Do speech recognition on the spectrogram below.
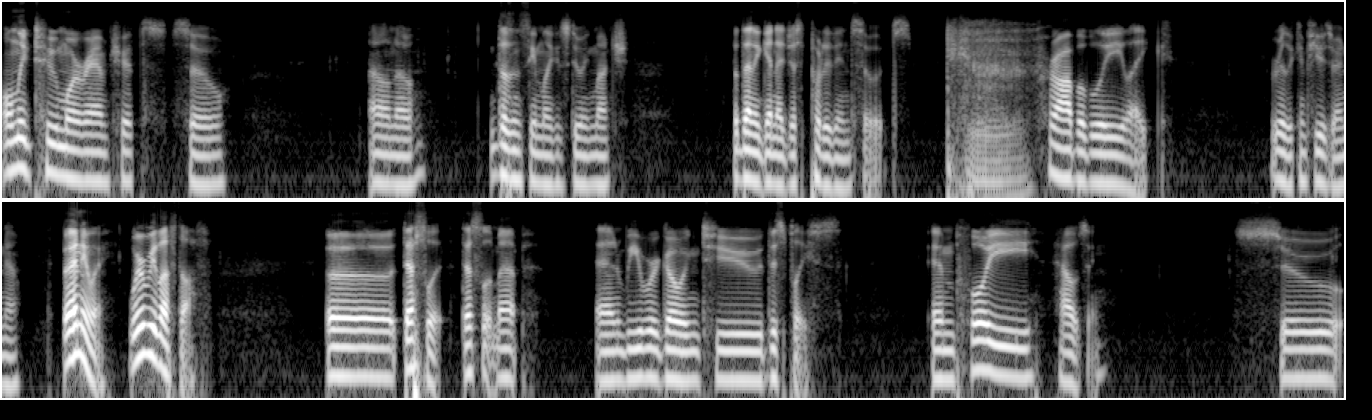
only two more RAM chips, so I don't know. It doesn't seem like it's doing much. But then again, I just put it in, so it's probably like really confused right now. But anyway, where we left off. Uh, desolate, desolate map, and we were going to this place, employee housing. So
